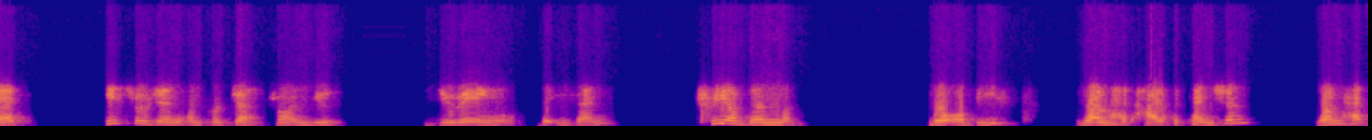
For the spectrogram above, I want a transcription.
had estrogen and progesterone use during the event. Three of them were obese, one had hypertension, one had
